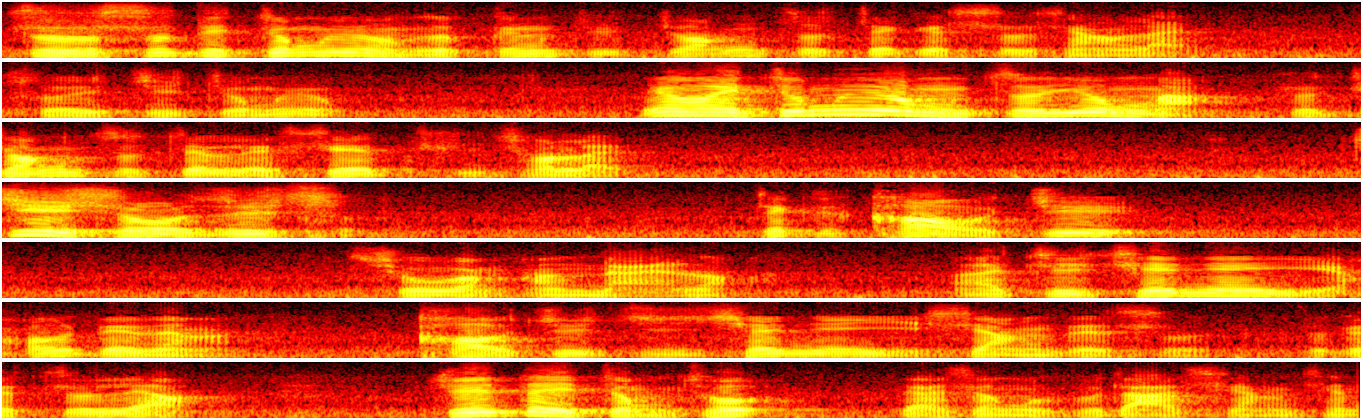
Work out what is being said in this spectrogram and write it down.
子思的中庸是根据庄子这个思想来，所以就中庸。因为中庸之用啊，是庄子这里先提出来。据说如此，这个考据学问很难了啊！几千年以后的人啊考据几千年以上的是这个资料，绝对准确，但是我不大相信。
